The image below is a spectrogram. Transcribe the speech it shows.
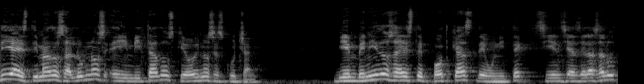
día, estimados alumnos e invitados que hoy nos escuchan. Bienvenidos a este podcast de Unitec Ciencias de la Salud.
